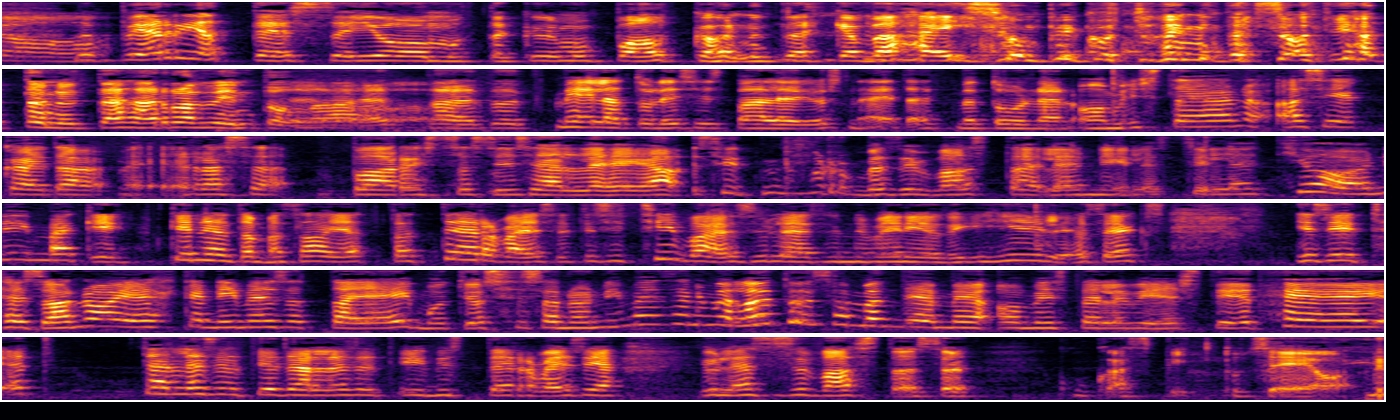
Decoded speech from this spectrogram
Joo. No periaatteessa joo, mutta kyllä mun palkka on nyt ehkä vähän isompi kuin toi, mitä sä oot jättänyt tähän ravintolaan. Että, että, Meillä tuli siis paljon just näitä, että mä tunnen omistajan asiakkaita erässä baarissa sisälle ja sitten mä rupesin vastailemaan niille silleen, että joo, niin mäkin, keneltä mä saan jättää terveiset. Ja sitten siinä vaiheessa yleensä ne meni jotenkin hiljaiseksi. Ja sitten he sanoi ehkä nimensä tai ei, mutta jos he sanoi nimensä, niin mä laitoin saman tien meidän omistajille viestiä, että hei, että tällaiset ja tällaiset ihmiset terveisiä. Yleensä se vastaus on, kukas vittu se on.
